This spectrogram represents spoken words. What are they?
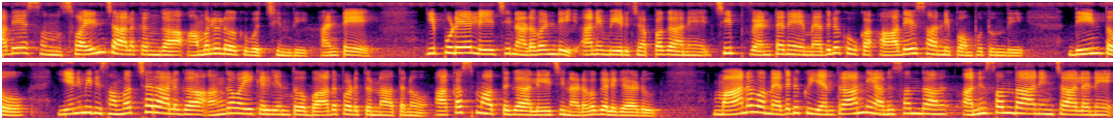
ఆదేశం స్వయంచాలకంగా అమలులోకి వచ్చింది. అంటే ఇప్పుడే లేచి నడవండి అని మీరు చెప్పగానే చిప్ వెంటనే మెదడుకు ఒక ఆదేశాన్ని పంపుతుంది. దీంతో ఎనిమిది సంవత్సరాలుగా అంగవైకల్యంతో బాధపడుతున్న అతను అకస్మాత్తుగా లేచి నడవగలిగాడు. మానవ మెదడుకు యంత్రాన్ని అనుసంధా అనుసంధానించాలనే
